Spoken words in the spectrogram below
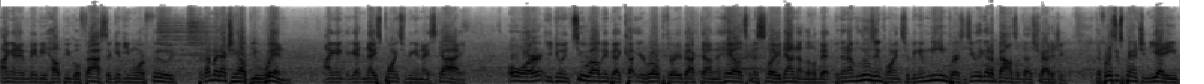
I'm going to maybe help you go faster, give you more food, but that might actually help you win. I get nice points for being a nice guy. Or you're doing too well, maybe I cut your rope, throw you back down the hill. It's going to slow you down that little bit. But then I'm losing points for being a mean person. So you really got to balance out that strategy. The first expansion, Yeti,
